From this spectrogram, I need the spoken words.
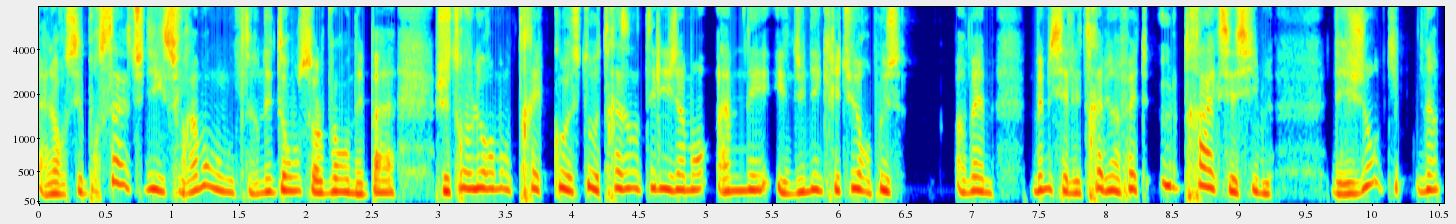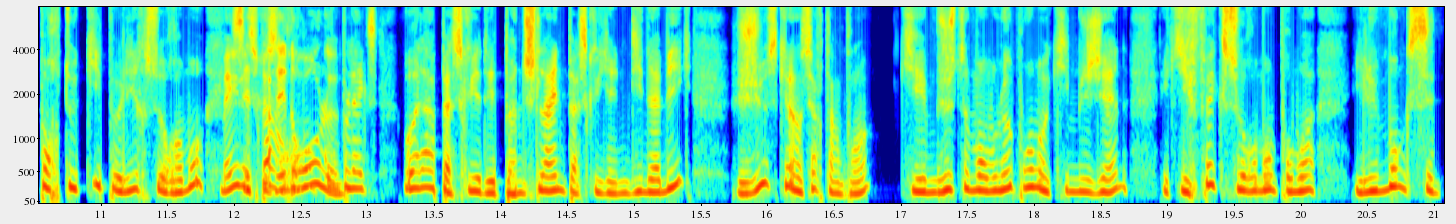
Alors, c'est pour ça que tu dis, c'est vraiment, on est tombé sur le plan, on n'est pas. Je trouve le roman très costaud, très intelligemment amené et d'une écriture en plus. Quand Même, même si elle est très bien faite, ultra accessible. Des gens qui, n'importe qui peut lire ce roman. Mais pas c'est roman drôle. complexe. Voilà, parce qu'il y a des punchlines, parce qu'il y a une dynamique, jusqu'à un certain point, qui est justement le point moi, qui me gêne et qui fait que ce roman, pour moi, il lui manque cette-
